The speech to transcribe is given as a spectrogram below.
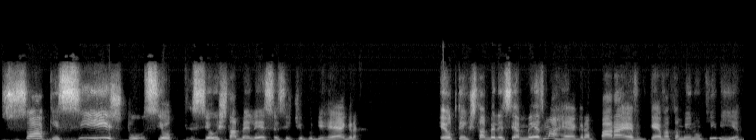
Só que se isto, se eu, se eu estabeleço esse tipo de regra, eu tenho que estabelecer a mesma regra para Eva, porque Eva também não queria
